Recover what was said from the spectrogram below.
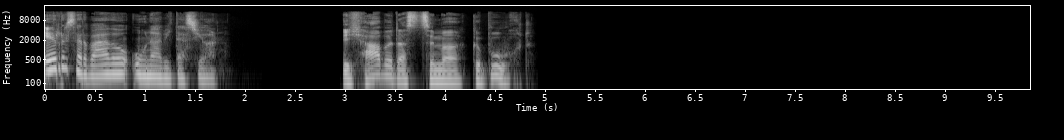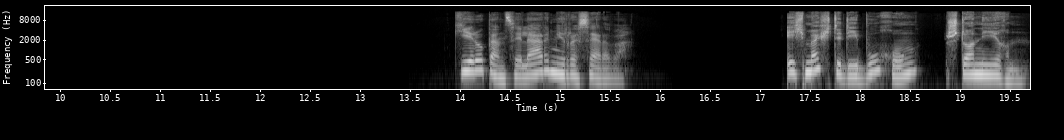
He reservado una habitación. Ich habe das Zimmer gebucht. Quiero cancelar mi reserva. Ich möchte die Buchung stornieren.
